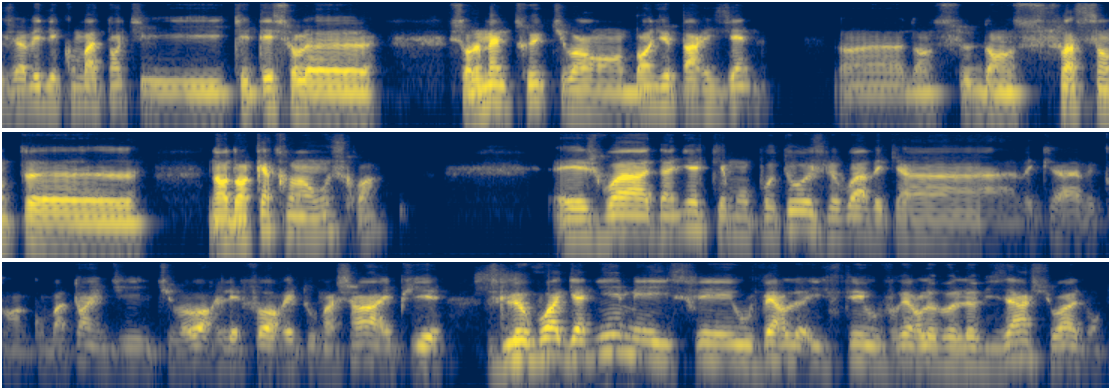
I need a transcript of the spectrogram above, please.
j'avais des combattants qui, étaient sur le, sur le même truc, tu vois, en banlieue parisienne, dans, dans, 60, euh, non, dans 91, je crois. Et je vois Daniel qui est mon poteau, je le vois avec un, avec, avec un combattant, il me dit, tu vas voir, il est fort et tout, machin. Et puis, je le vois gagner, mais il se fait ouvrir le, il fait ouvrir le, visage, tu vois. Donc,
